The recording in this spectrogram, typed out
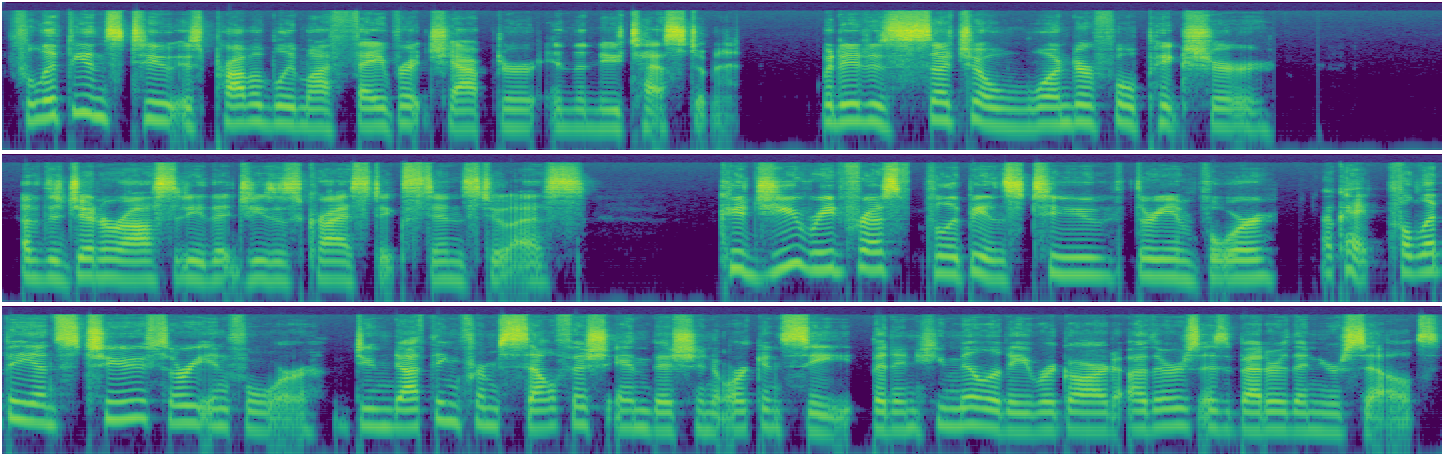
Philippians 2 is probably my favorite chapter in the New Testament, but it is such a wonderful picture of the generosity that Jesus Christ extends to us. Could you read for us Philippians 2, 3, and 4? Okay, Philippians 2, 3, and 4. Do nothing from selfish ambition or conceit, but in humility regard others as better than yourselves.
